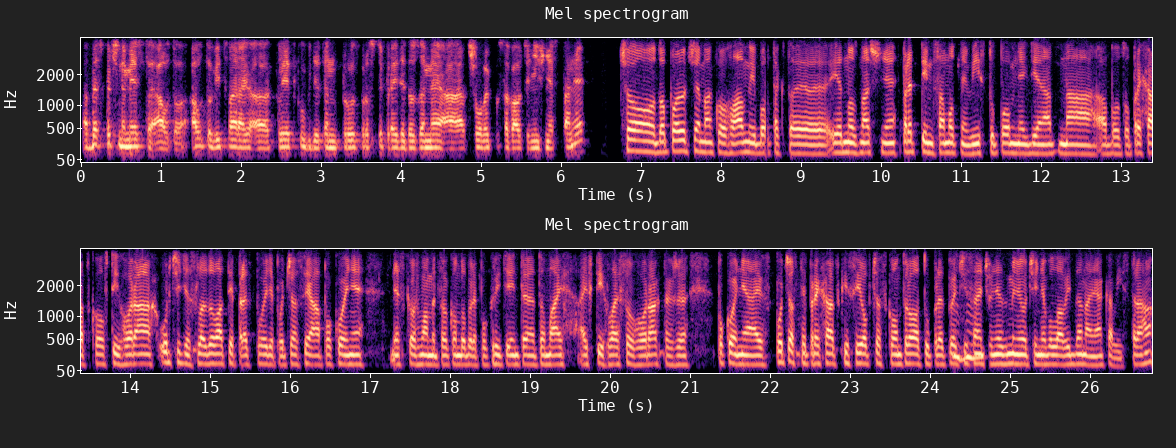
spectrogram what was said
A bezpečné miesto je auto. Auto vytvára klietku, kde ten prúd proste prejde do zeme a človeku sa v aute nič nestane. Čo doporučujem ako hlavný bod, tak to je jednoznačne pred tým samotným výstupom niekde na, na alebo to prechádzkou v tých horách určite sledovať tie predpovede počasia a pokojne. Dneska už máme celkom dobré pokrytie internetom aj, aj v tých lesoch, horách, takže pokojne aj v počas tej prechádzky si občas kontrolovať tú predpoveď, uh-huh. či sa mhm. niečo nezmenilo, či nebola vydaná nejaká výstraha.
